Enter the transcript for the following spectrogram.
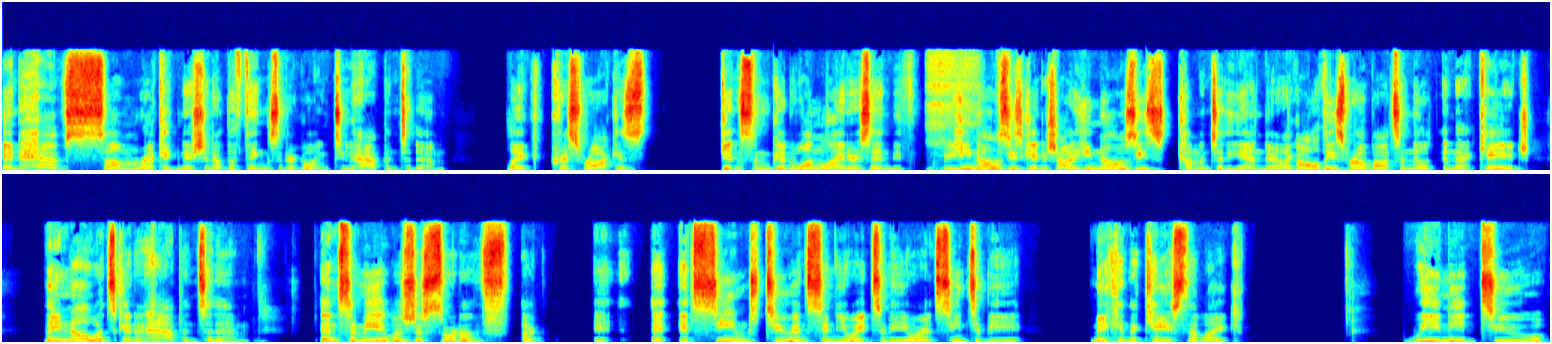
and have some recognition of the things that are going to happen to them. Like chris rock is getting some good one liners in he knows he's getting shot at he knows he's coming to the end there. Like all these robots in those in that cage they know what's going to happen to them. And to me it was just sort of a it, it, it seemed to insinuate to me or it seemed to be making the case that like we need to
